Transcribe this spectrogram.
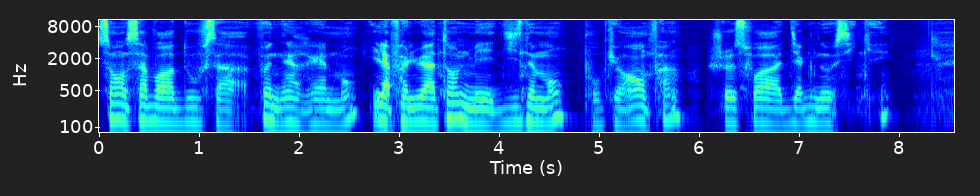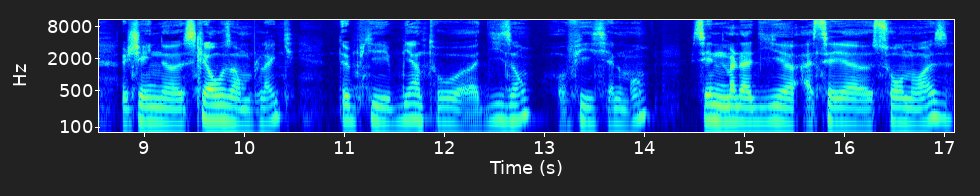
sans savoir d'où ça venait réellement. Il a fallu attendre mes 19 ans pour que enfin je sois diagnostiqué. J'ai une sclérose en plaques depuis bientôt 10 euh, ans officiellement. C'est une maladie euh, assez euh, sournoise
